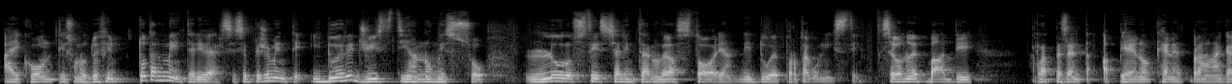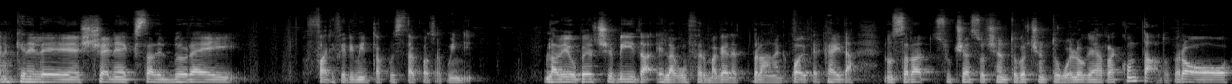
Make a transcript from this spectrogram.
ai conti sono due film totalmente diversi, semplicemente i due registi hanno messo loro stessi all'interno della storia nei due protagonisti. Secondo me Buddy rappresenta appieno Kenneth Branagh. Anche nelle scene extra del Blu-ray fa riferimento a questa cosa, quindi l'avevo percepita e la conferma Kenneth Branagh. Poi, per carità, non sarà successo 100% quello che ha raccontato, però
